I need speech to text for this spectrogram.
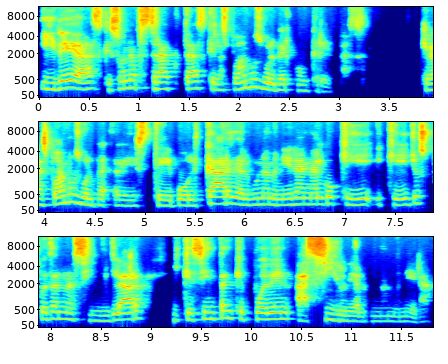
ideas que son abstractas, que las podamos volver concretas, que las podamos volver, este, volcar de alguna manera en algo que, que ellos puedan asimilar y que sientan que pueden asir de alguna manera.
